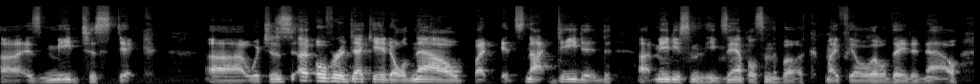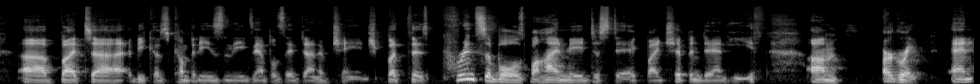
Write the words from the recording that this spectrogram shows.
uh, is Made to Stick, uh, which is uh, over a decade old now, but it's not dated. Uh, maybe some of the examples in the book might feel a little dated now, uh, but uh, because companies and the examples they've done have changed. But the principles behind Made to Stick by Chip and Dan Heath um, are great. And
